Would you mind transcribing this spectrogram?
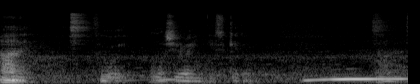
はい、すごい面白いんですけど。うん。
